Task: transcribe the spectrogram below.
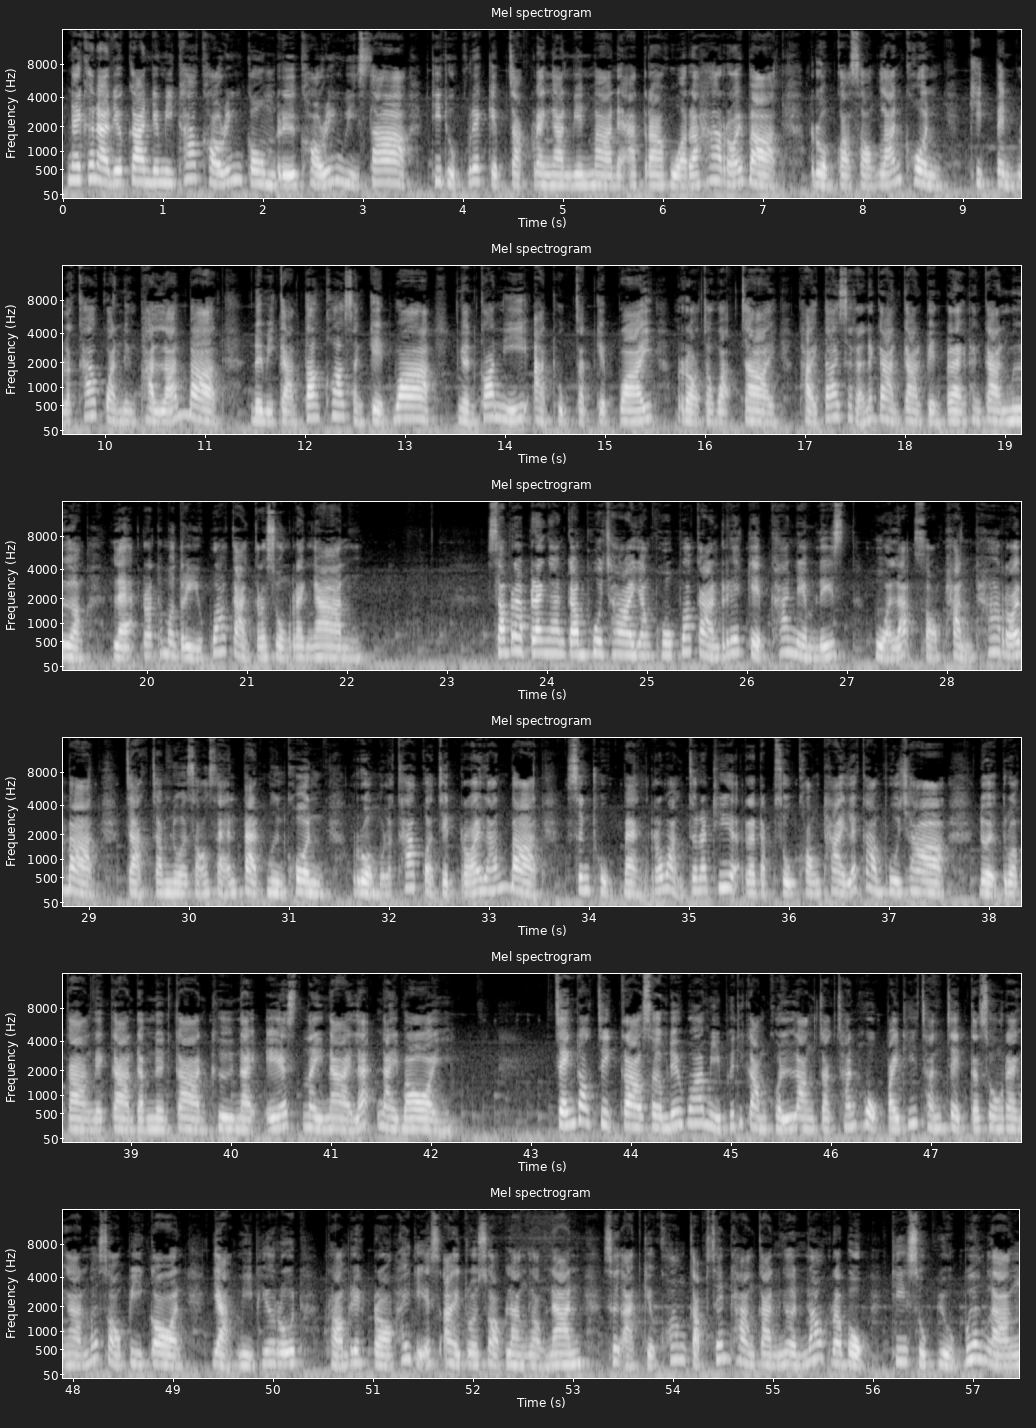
ในขณะเดียวกันยังมีค่า calling กลมหรือ calling visa ที่ถูกเรียกเก็บจากแรงงานเมียนมาในอัตราหัวละ 500 บาท รวมกว่า 2 ล้านคน คิดเป็นมูลค่ากว่า 1,000 ล้านบาท โดยมีการตั้งข้อสังเกตว่า เงินก้อนนี้อาจถูกจัดเก็บไว้ รอจังหวะจ่าย ภายใต้สถานการณ์การเปลี่ยนแปลงทางการเมือง และรัฐมนตรีว่าการกระทรวงแรงงานสำหรับแรงงานกัมพูชายังพบว่าการเรียกเก็บค่าเนมลิสต์ หัวละ 2,500 บาท จากจำนวน 280,000 คน รวมมูลค่ากว่า 700 ล้านบาท ซึ่งถูกแบ่งระหว่างเจ้าหน้าที่ระดับสูงของไทยและกัมพูชา โดยตัวกลางในการดำเนินการคือนายเอสนายนายและนายบอย เจ๋งดอกจิกกล่าวเสริมด้วยว่ามีพฤติกรรมขนลังจากชั้น 6 ไปที่ชั้น 7 กระทรวงแรงงานเมื่อ 2 ปีก่อน อยากมีพิรุษพร้อมเรียกร้องให้ DSI ตรวจสอบลังเหล่านั้น ซึ่งอาจเกี่ยวข้องกับเส้นทางการเงินนอกระบบที่ซุกอยู่เบื้องหลัง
